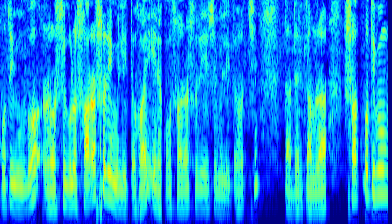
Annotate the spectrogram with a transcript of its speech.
প্রতিবিম্ব রশ্মিগুলো সরাসরি মিলিত হয়, এরকম সরাসরি এসে মিলিত হচ্ছে। তাদেরকে আমরা সৎ প্রতিবিম্ব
